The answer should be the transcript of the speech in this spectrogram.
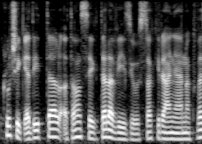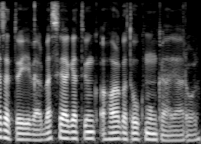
Krucsik Edittel, a tanszék televíziós szakirányának vezetőjével beszélgetünk a hallgatók munkájáról.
